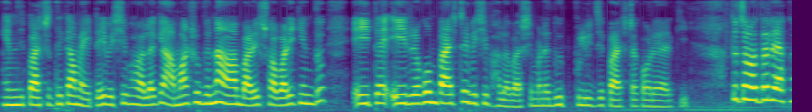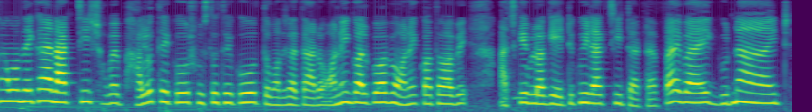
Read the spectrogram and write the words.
এমনি পায়েসটা থেকে আমার এটাই বেশি ভালো লাগে। আমার শুধু না, আমার বাড়ির সবারই কিন্তু এইটা, এইরকম পায়েসটাই বেশি ভালোবাসে মানে দুধ পুলির যে পায়েসটা করে আর কি। তো চলো তাহলে এখন আমাদের এখানে রাখছি। সবাই ভালো থেকো, সুস্থ থেকো। তোমাদের সাথে আরও অনেক গল্প হবে, অনেক কথা হবে। আজকে ব্লগে এটুকুই রাখছি। Tata bye bye good night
